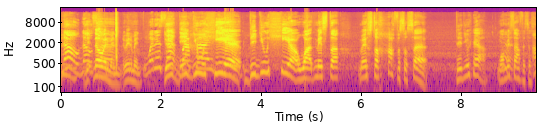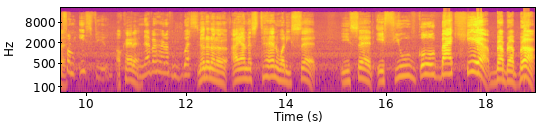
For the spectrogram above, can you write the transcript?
no, no, no, wait a minute. Wait a minute. What is Did, that did you behind hear? Did you hear what Mister Mister Officer said? Did you hear what Yeah, Mister Officer said? I'm from Eastview. okay then. Never heard of Westview. No, no, no, no, no. I understand what he said. He said, if you go back here, bruh, bruh, bruh,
